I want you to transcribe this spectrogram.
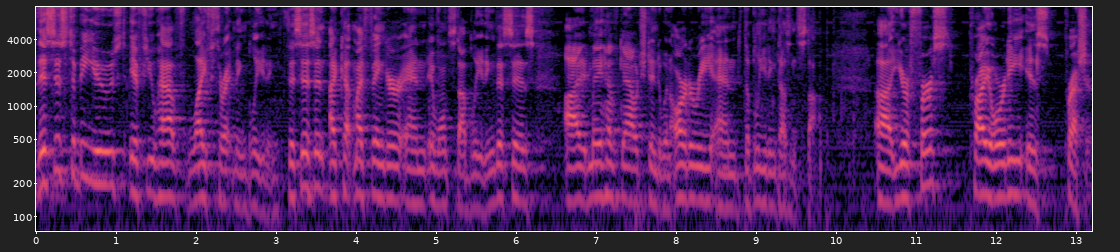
this is to be used if you have life-threatening bleeding. This isn't, I cut my finger and it won't stop bleeding. This is, I may have gouged into an artery and the bleeding doesn't stop. Uh, your first priority is pressure.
